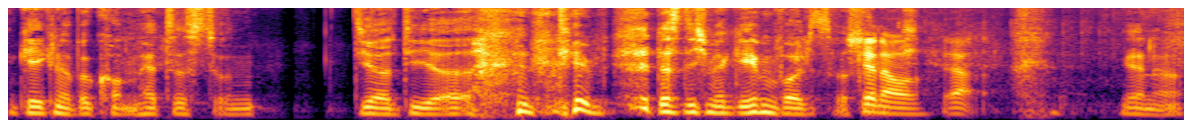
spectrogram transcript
Gegner bekommen hättest und dir, dir dem das nicht mehr geben wolltest wahrscheinlich. Genau, ja. Genau.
